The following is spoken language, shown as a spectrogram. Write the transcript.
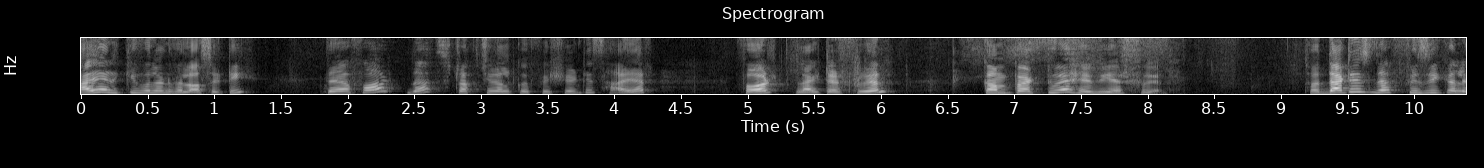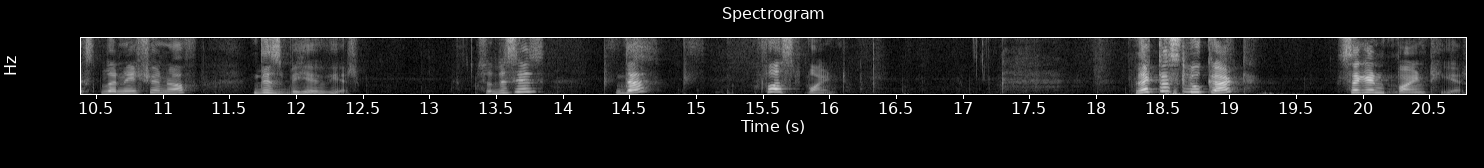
higher equivalent velocity therefore, the structural coefficient is higher for lighter fuel compared to a heavier fuel. So, that is the physical explanation of this behavior. So, this is the first point. Let us look at second point here.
